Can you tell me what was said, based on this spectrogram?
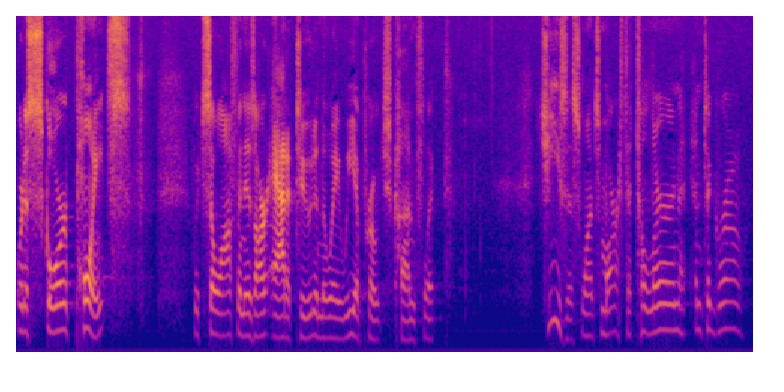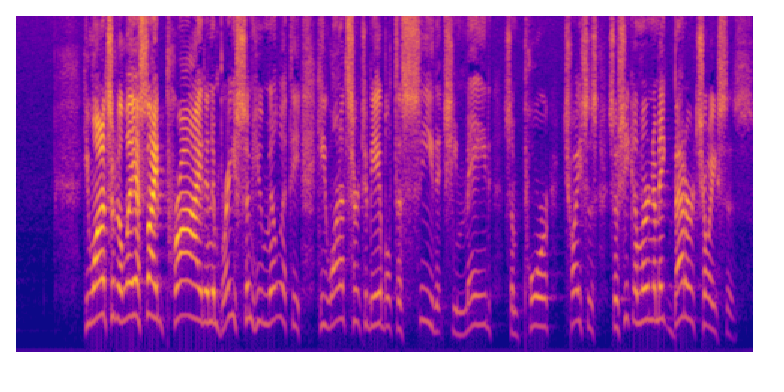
or to score points, which so often is our attitude and the way we approach conflict. Jesus wants Martha to learn and to grow. He wants her to lay aside pride and embrace some humility. He wants her to be able to see that she made some poor choices so she can learn to make better choices.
